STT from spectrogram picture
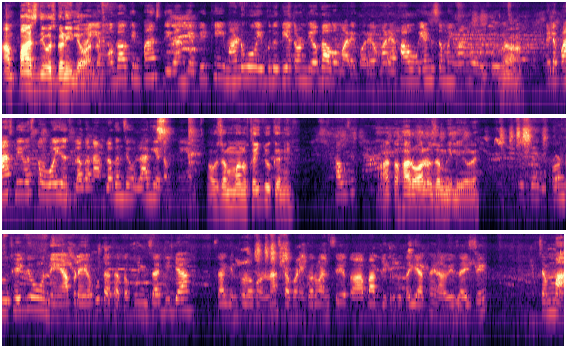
આમ પાંચ દિવસ ગણી લેવાના. એમ અગાઉથી પાંચ દિવસ કારણ કે પીઠી માંડવો એ બધું બે ત્રણ દિવસ અગાઉ અમારે ભરે. અમારે હાવ એન્ડ સમયમાં ન હોય કોઈ એટલે પાંચ દિવસ તો હોય જ લગન આમ લગન જેવું લાગે તમને એમ. જમવાનું થઈ ગયું કે નહીં? ખાવું હા તો સારું હાલો જમી લઈએ હવે. રોંઢું થઈ ગયું ને આપણે હુતા થા તો હું જાગી ગયા. જાગીને થોડો ઘણો નાસ્તા પાણી કરવાનું છે તો આ બાપ દીકરો તો તૈયાર થઈને હવે જાય છે જમવા.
